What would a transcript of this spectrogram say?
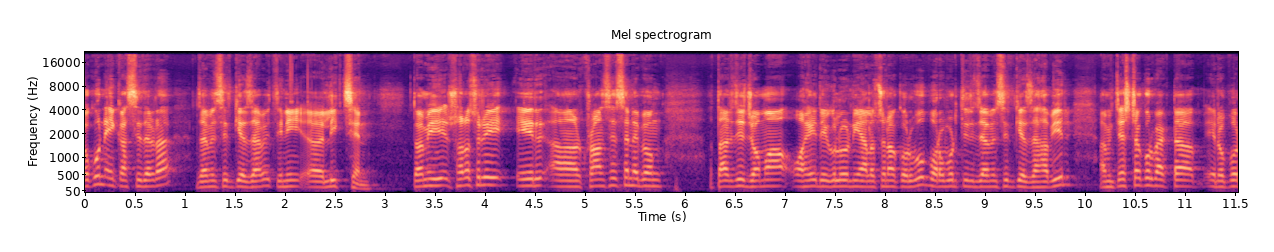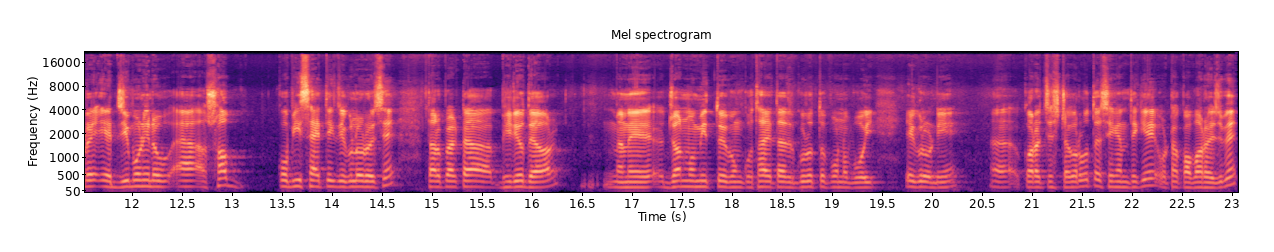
তখন এই কাসিদাটা জামিল সিদ্দিয়া জাহাবি তিনি লিখছেন। তো আমি সরাসরি এর ট্রান্সলেশন এবং তার যে জমা ওয়াহিদ এগুলো নিয়ে আলোচনা করব। পরবর্তীতে জামিল সিদ্দিয়া জাহাবির, আমি চেষ্টা করব একটা এর ওপরে, এর জীবনীর সব কবি সাহিত্যিক যেগুলো রয়েছে, তার উপর একটা ভিডিও দেওয়ার মানে জন্ম, মৃত্যু এবং কোথায় তাদের গুরুত্বপূর্ণ বই এগুলো নিয়ে। করার চেষ্টা করব। তো সেখান থেকে ওটা কভার হয়ে যাবে।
